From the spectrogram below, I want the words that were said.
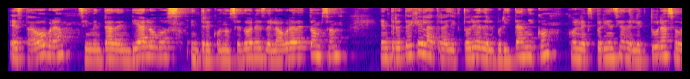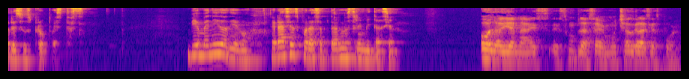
Esta obra, cimentada en diálogos entre conocedores de la obra de Thompson, entreteje la trayectoria del británico con la experiencia de lectura sobre sus propuestas. Bienvenido, Diego. Gracias por aceptar nuestra invitación. Hola Diana, es, un placer. Muchas gracias por,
